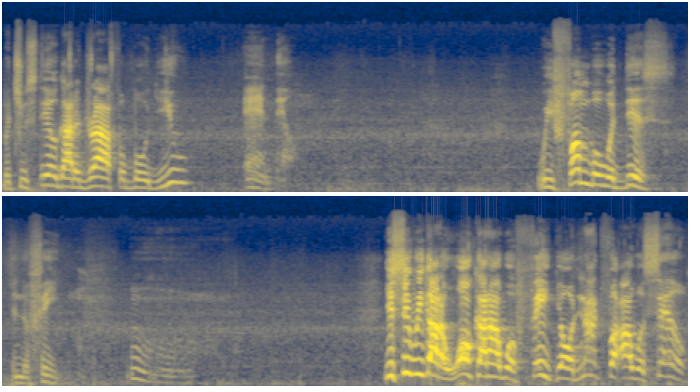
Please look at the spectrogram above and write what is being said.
But you still got to drive for both you and them. We fumble with this in the faith. You see, we got to walk out our faith, y'all, not for ourselves,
